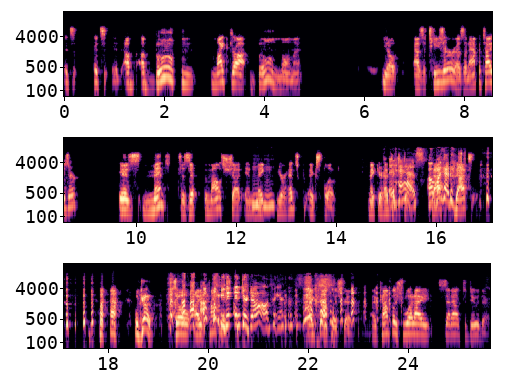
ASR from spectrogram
it's it's a, a boom mic drop boom moment you know as a teaser as an appetizer is meant to zip the mouth shut and make Mhm. your heads explode make your heads It explode has. oh my head. that's well good so i accomplished. You did your job. Yeah. I accomplished it i accomplished what i set out to do there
